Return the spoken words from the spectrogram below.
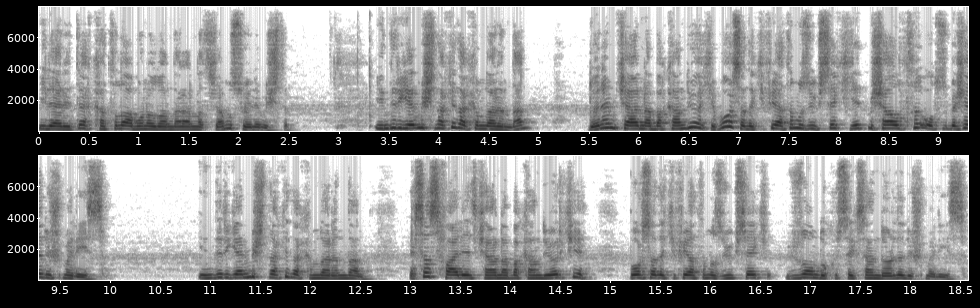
ileride katılı abone olanlara anlatacağımı söylemiştim. İndirgenmiş nakit akımlarından dönem karına bakan diyor ki borsadaki fiyatımız yüksek 76.35'e düşmeliyiz. İndirgenmiş nakit akımlarından esas faaliyet karına bakan diyor ki borsadaki fiyatımız yüksek 119.84'e düşmeliyiz.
